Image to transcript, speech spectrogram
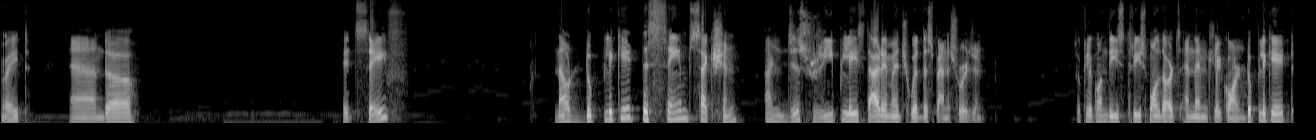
Right and uh, it's safe. Now duplicate the same section and just replace that image with the Spanish version. So click on these three small dots and then click on duplicate.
